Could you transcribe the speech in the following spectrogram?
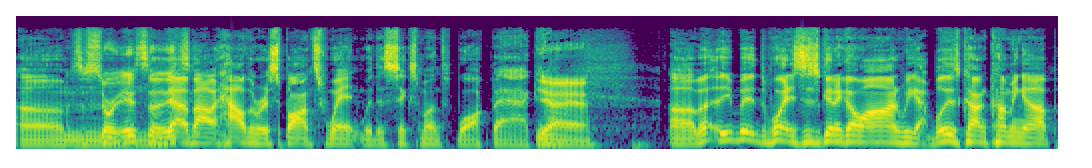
Um, It's a story- it's a- it's- about how the response went with a six month walk back. Yeah, yeah. Uh, but, but the point is, this is going to go on. We got BlizzCon coming up.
